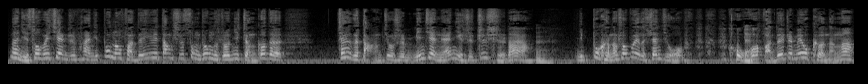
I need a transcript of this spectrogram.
那你作为建制派，你不能反对，因为当时送中的时候，你整个的。这个党就是民建联，你是支持的呀？嗯，你不可能说为了选举我 我反对，这没有可能啊。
